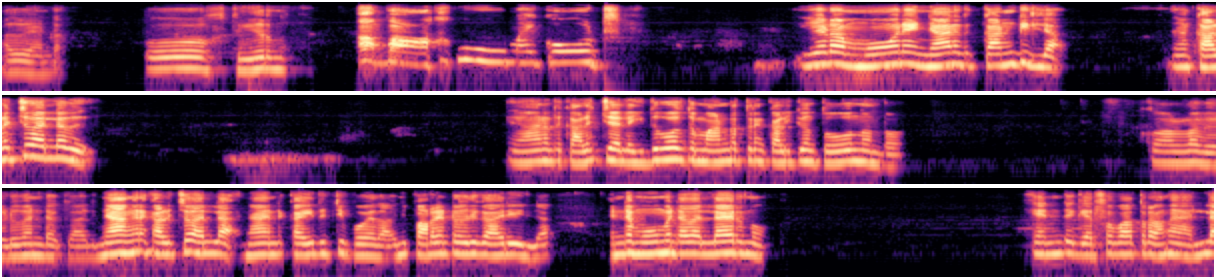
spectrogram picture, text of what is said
അത് വേണ്ട. ഓ തീർന്നു. അപ്പാ. ഓ മൈ ഗോഡ് ഈടാ മോനെ ഞാനത് കണ്ടില്ല. ഞാൻ കളിച്ചതല്ലത് ഞാനത് കളിച്ചതല്ല. ഇതുപോലത്തെ മണ്ടത്തിനും കളിക്കുമെന്ന് തോന്നുന്നുണ്ടോ? കൊള്ള വിടുവന്റെ കാര്യം. ഞാൻ അങ്ങനെ കളിച്ചതല്ല. ഞാൻ എന്റെ കൈ തെറ്റി പോയതാ. ഇനി പറഞ്ഞിട്ട് ഒരു കാര്യമില്ല. എന്റെ മൂവ്മെന്റ് അതല്ലായിരുന്നു. എന്റെ ഗർഭപാത്രം അങ്ങനെ അല്ല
